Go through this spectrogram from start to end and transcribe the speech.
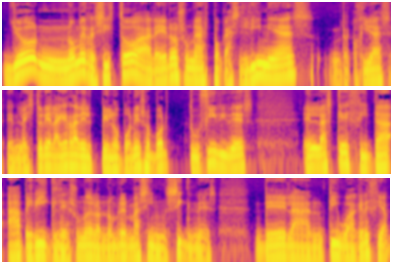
Yo no me resisto a leeros unas pocas líneas recogidas en la historia de la guerra del Peloponeso por Tucídides, en las que cita a Pericles, uno de los nombres más insignes de la antigua Grecia,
